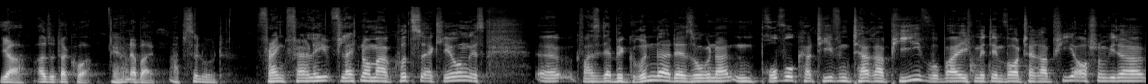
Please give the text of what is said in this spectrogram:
Ja, also d'accord, Ja, bin dabei. Absolut. Frank Fairley, vielleicht noch mal kurz zur Erklärung, ist äh, quasi der Begründer der sogenannten provokativen Therapie, wobei ich mit dem Wort Therapie auch schon wieder,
